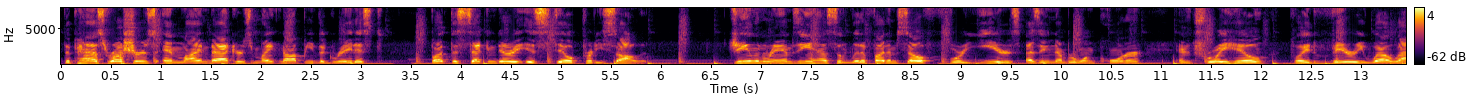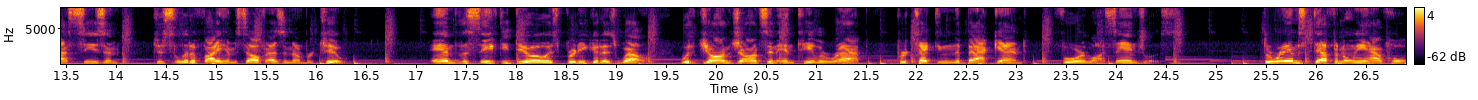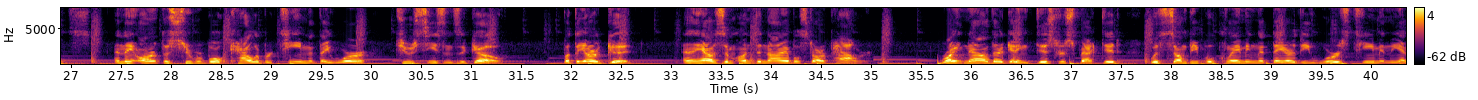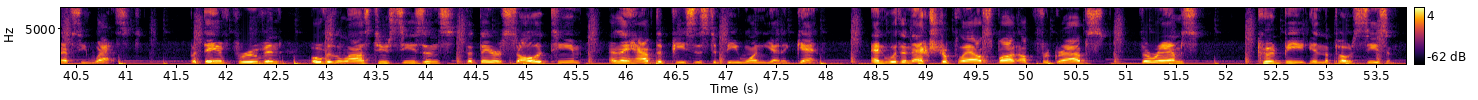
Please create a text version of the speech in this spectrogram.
The pass rushers and linebackers might not be the greatest, but the secondary is still pretty solid. Jalen Ramsey has solidified himself for years as a number one corner, and Troy Hill played very well last season to solidify himself as a number two. And the safety duo is pretty good as well, with John Johnson and Taylor Rapp protecting the back end for Los Angeles. The Rams definitely have holes, and they aren't the Super Bowl caliber team that they were two seasons ago, but they are good, and they have some undeniable star power. Right now, they're getting disrespected with some people claiming that they are the worst team in the NFC West. But they have proven over the last two seasons that they are a solid team and they have the pieces to be one yet again. And with an extra playoff spot up for grabs, the Rams could be in the postseason.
